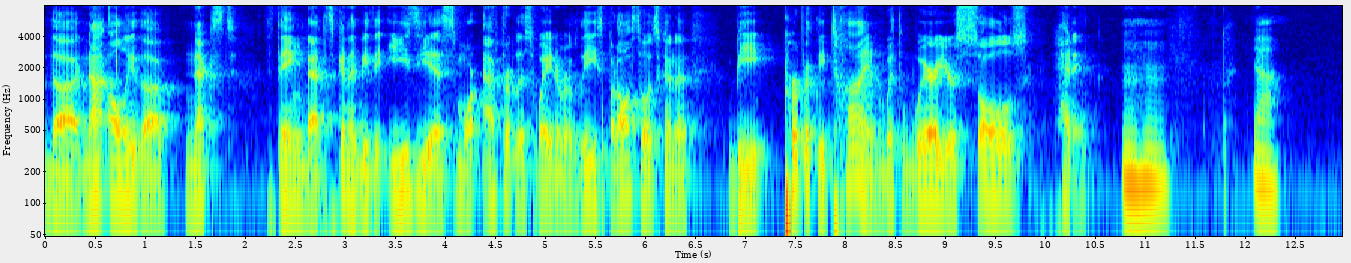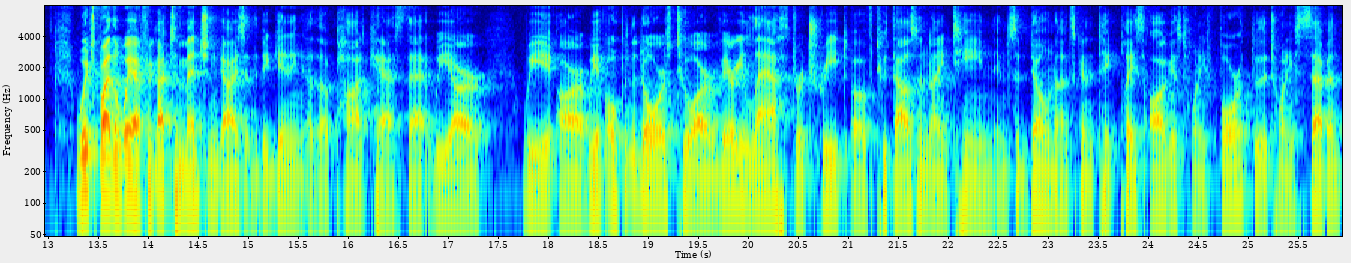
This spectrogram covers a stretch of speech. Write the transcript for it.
the not only the next thing that's going to be the easiest, more effortless way to release, but also it's going to be perfectly timed with where your soul's heading. Mm-hmm. yeah. Which, by the way, I forgot to mention, guys, at the beginning of the podcast that we are we are we have opened the doors to our very last retreat of 2019 in Sedona. It's going to take place August 24th through the 27th,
